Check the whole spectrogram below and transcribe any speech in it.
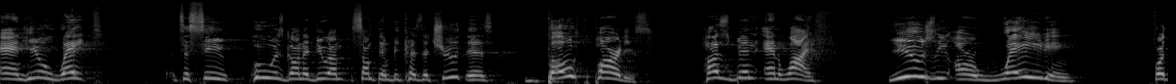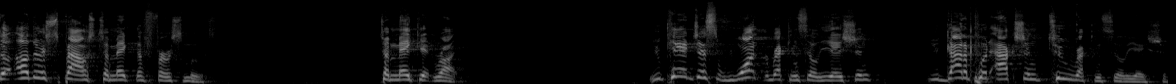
and he'll wait to see who is going to do um, something because the truth is, both parties, husband and wife, usually are waiting for the other spouse to make the first move to make it right. You can't just want reconciliation, you got to put action to reconciliation.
